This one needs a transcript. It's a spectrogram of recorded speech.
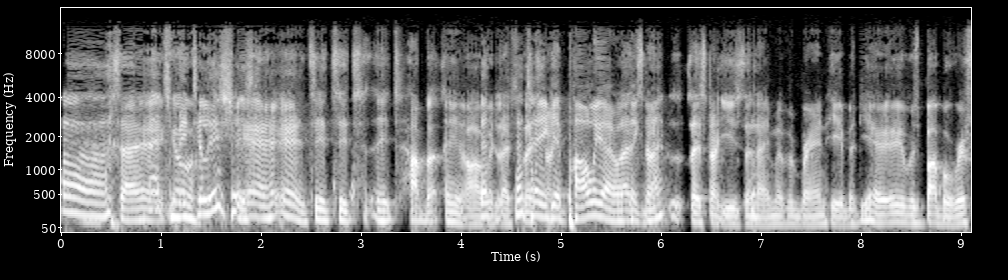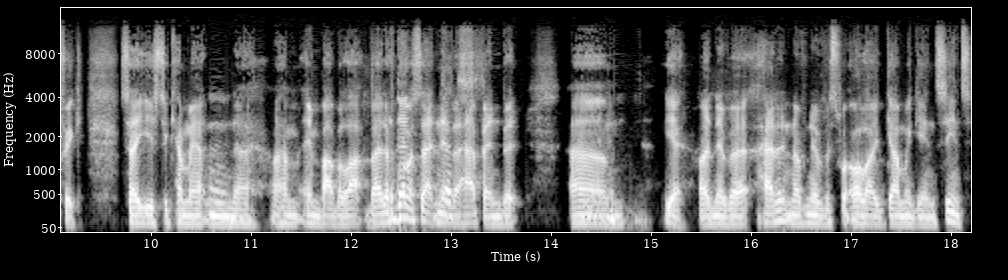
Ah, so that's oh, mental issues. Yeah, yeah, it's it's it's it's hub. You know, That- let's, that's let's how you not, get polio, I think, not mate. let's not use the name of a brand here, but yeah, it was bubblerific. So it used to come out and uh, um, and bubble up, but of Mm. That- course that never happened. But um, yeah, I'd never had it, and I've never swallowed gum again since.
